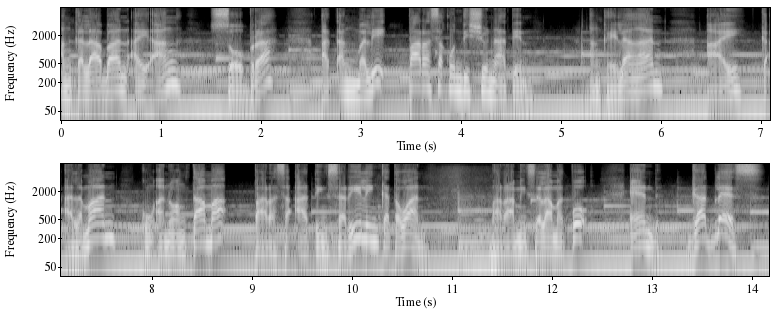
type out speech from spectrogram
Ang kalaban ay ang sobra at ang mali para sa kondisyon natin. Ang kailangan ay kaalaman kung ano ang tama para sa ating sariling katawan. Maraming salamat po and God bless!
